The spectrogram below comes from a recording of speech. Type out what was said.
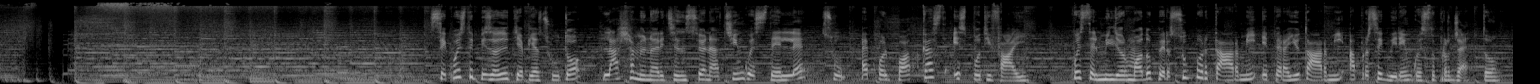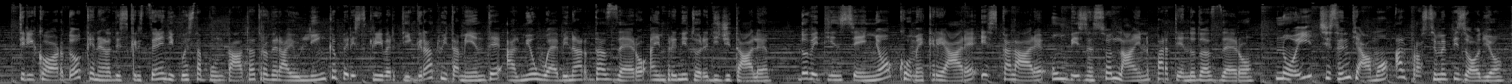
Se questo episodio ti è piaciuto, lasciami una recensione a 5 stelle su Apple Podcast e Spotify. Questo è il miglior modo per supportarmi e per aiutarmi a proseguire in questo progetto. Ti ricordo che nella descrizione di questa puntata troverai un link per iscriverti gratuitamente al mio webinar da zero a imprenditore digitale, dove ti insegno come creare e scalare un business online partendo da zero. Noi ci sentiamo al prossimo episodio.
